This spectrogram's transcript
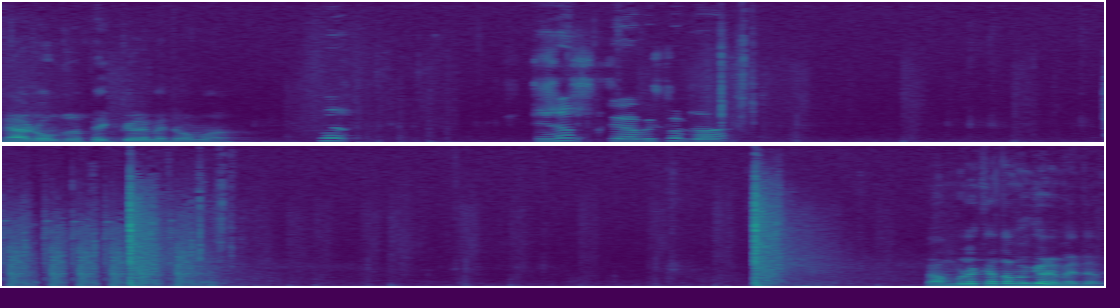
Nerede olduğunu pek göremedim ama. Bize sıkıyor abi şurada. Ben buradaki adamı göremedim.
